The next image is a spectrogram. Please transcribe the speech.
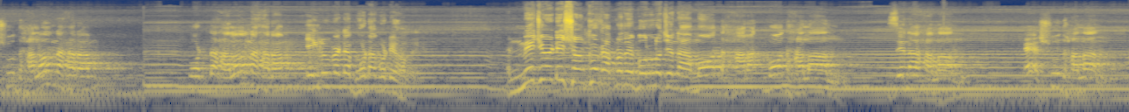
সুদ হালাল না হারাম, পর্দা হালাল না হারাম এইগুলোর একটা ভোটাভুটি হবে। মেজরিটি সংখ্যক আপনাদের বলল যে না, মদ হারা মদ হালাল, জেনা হালাল হ্যাঁ সুদ হালাল।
